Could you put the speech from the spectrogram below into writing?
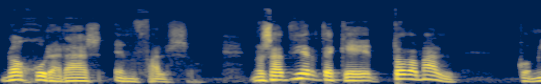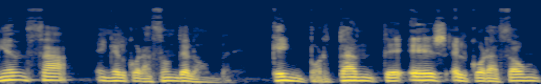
no jurarás en falso. Nos advierte que todo mal comienza en el corazón del hombre. Qué importante es el corazón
